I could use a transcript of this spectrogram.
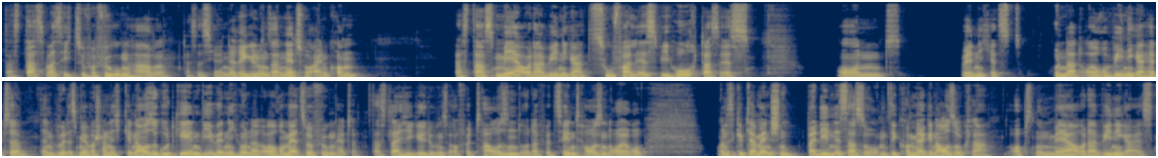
dass das, was ich zur Verfügung habe, das ist ja in der Regel unser Nettoeinkommen, dass das mehr oder weniger Zufall ist, wie hoch das ist. Und wenn ich jetzt 100 Euro weniger hätte, dann würde es mir wahrscheinlich genauso gut gehen, wie wenn ich 100 Euro mehr zur Verfügung hätte. Das gleiche gilt übrigens auch für 1000 oder für 10.000 Euro. Und es gibt ja Menschen, bei denen ist das so und die kommen ja genauso klar, ob es nun mehr oder weniger ist.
